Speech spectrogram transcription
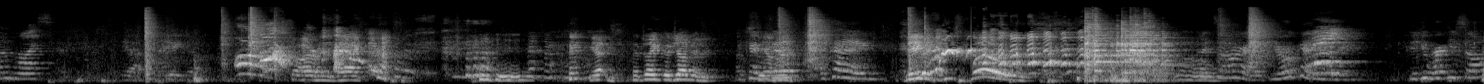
One pause. Yeah, there you go. Shot her in the back. yeah, that's right. Good job, David. Okay, Stay good. there. Okay. David, you, whoa! That's all right. You're okay, honey. Did you hurt yourself?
